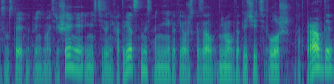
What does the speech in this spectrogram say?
самостоятельно принимать решения и нести за них ответственность. Они, как я уже сказал, не могут отличить ложь от правды,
